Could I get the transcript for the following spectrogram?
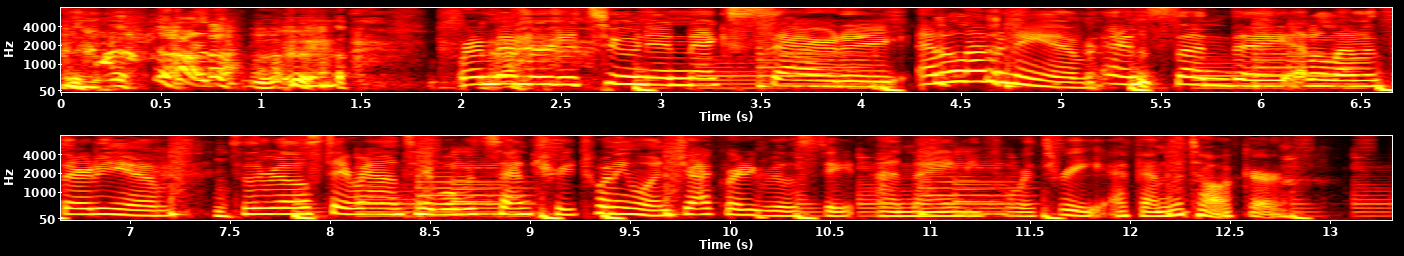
Remember to tune in next Saturday at 11 a.m. and Sunday at 11:30 a.m. to the Real Estate Roundtable with Century 21 Jack Ruddy Real Estate on 94.3 FM The Talker.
